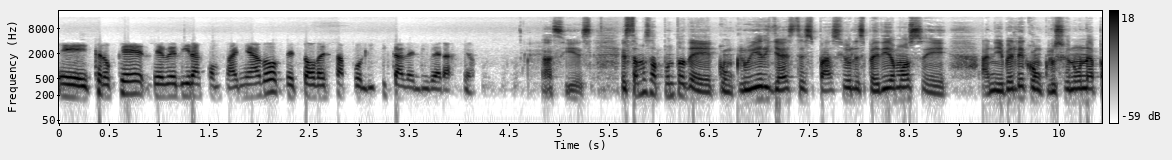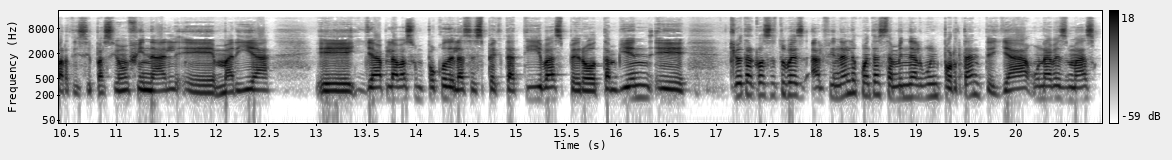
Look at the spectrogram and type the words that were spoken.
eh, creo que debe ir acompañado de toda esta política de liberación. Así es. Estamos a punto de concluir ya este espacio. Les pedíamos eh, a nivel de conclusión una participación final. Eh, María, ya hablabas un poco de las expectativas, pero también ¿Qué otra cosa tú ves? Al final de cuentas también algo importante, ya una vez más,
